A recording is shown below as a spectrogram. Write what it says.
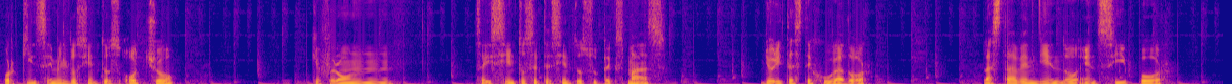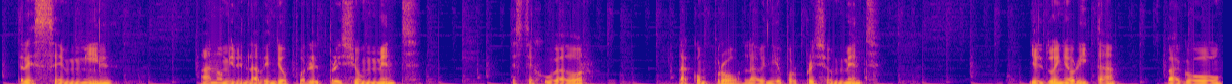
por 15.208, que fueron 600, 700 UPEX más. Y ahorita este jugador la está vendiendo en sí por 13.000. Ah, no, miren, la vendió por el precio Mint. Este jugador la compró, la vendió por precio Mint y el dueño ahorita pagó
